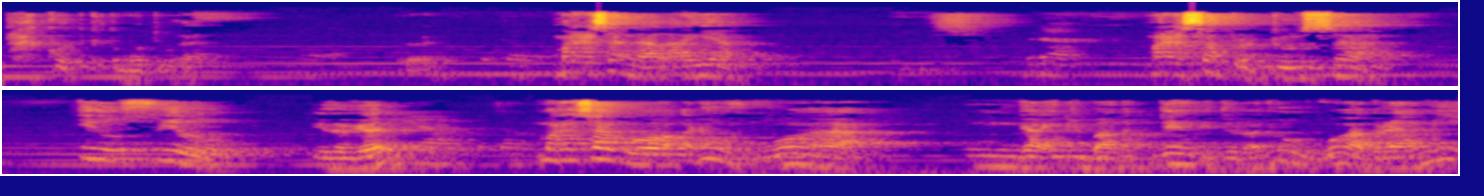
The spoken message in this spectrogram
Takut ketemu Tuhan, Betul. merasa nggak layak, Benar. merasa berdosa, ill feel, gitu kan? Iya, betul. Merasa gua, aduh, gua nggak nggak ini banget deh gitu, aduh, gua nggak berani.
